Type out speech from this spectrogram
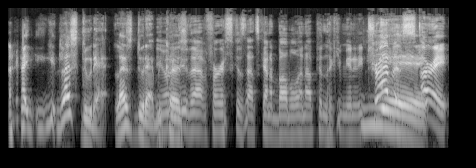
let's do that. Let's do that You because do that first because that's kind of bubbling up in the community. Travis, Yeah. all right,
